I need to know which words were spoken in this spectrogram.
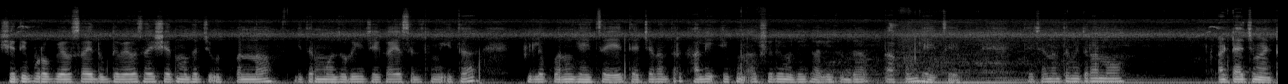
शेतीपूरक व्यवसाय दुग्ध व्यवसाय शेतमजुरीचे उत्पन्न इतर मजुरी जे काही असेल तुम्ही इथं फिलअप करून घ्यायचं आहे. त्याच्यानंतर खाली एकूण अक्षरीमध्ये खालीसुद्धा टाकून घ्यायचं आहे. त्याच्यानंतर मित्रांनो अटॅचमेंट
